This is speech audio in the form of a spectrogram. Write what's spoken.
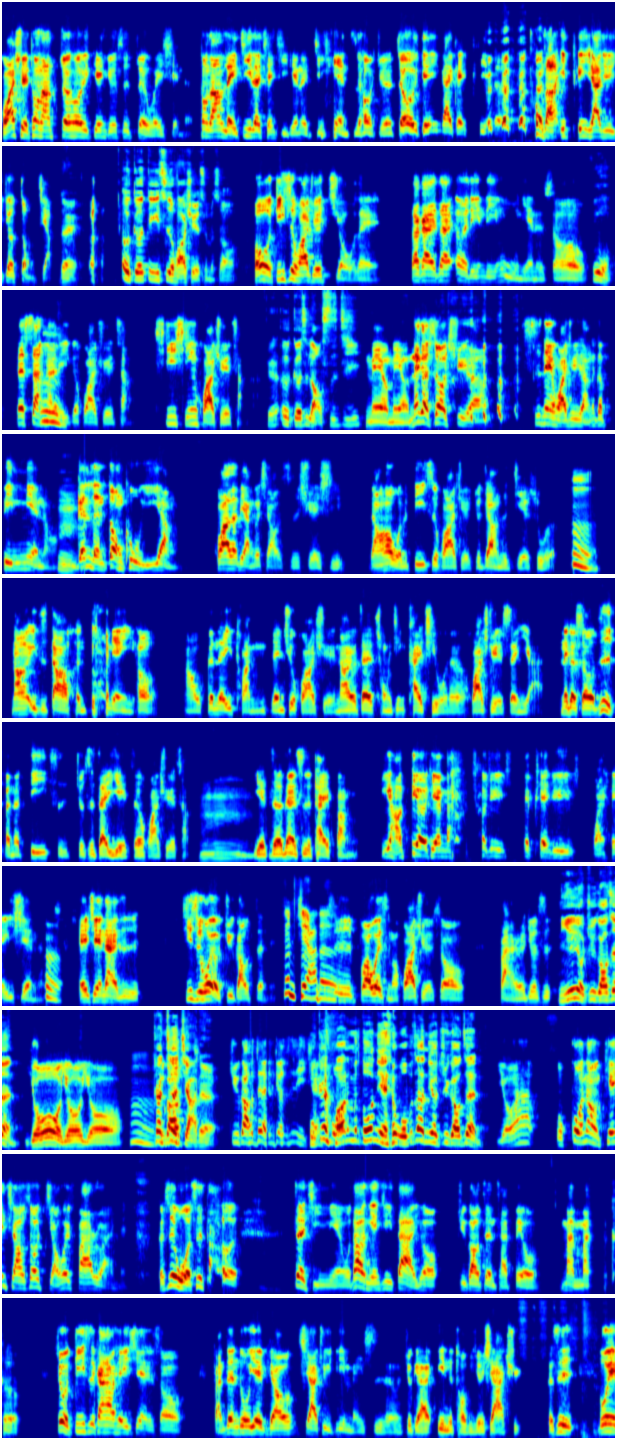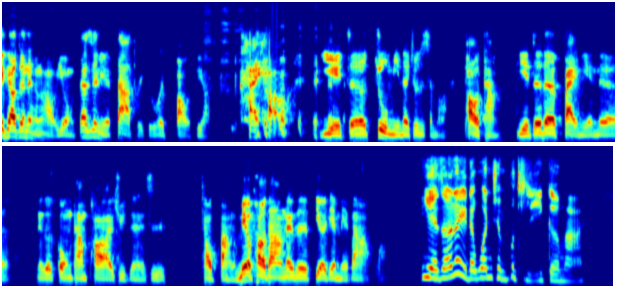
滑雪通常最后一天就是最危险的，通常累积了前几天的经验之后，觉得最后一天应该可以拼了，通常一拼下去就中奖。对，二哥第一次滑雪什么时候？哦，我第一次滑雪久嘞，大概在二零零五年的时候，哦，在上海的一个滑雪场。嗯七星滑雪场，觉得二哥是老司机。没有没有，那个时候去啊，室内滑雪场那个冰面哦，嗯，跟冷冻库一样，花了两个小时学习，然后我的第一次滑雪就这样子结束了。嗯，然后一直到很多年以后，然后我跟着一团人去滑雪，然后又再重新开启我的滑雪生涯。那个时候日本的第一次就是在野泽滑雪场。嗯，野泽真的是太棒了。第好像第二天吧，就去被骗去玩黑线了。嗯，黑线那还是，其实我有惧高症，真假的？是不知道为什么滑雪的时候反而就是你也有惧高症？有有有，嗯，看真的假的？惧高症就是以前我跟你滑那么多年，我不知道你有惧高症。有啊，我过那种天桥的时候脚会发软呢。可是我是到了这几年，我到了年纪大以后，惧高症才被我慢慢克服。所以我第一次看到黑线的时候。反正落叶飘下去一定没事的，就给他硬着头皮就下去。可是落叶飘真的很好用，但是你的大腿就会爆掉。还好野泽著名的就是什么泡汤，野泽的百年的那个公汤泡下去真的是超棒的。没有泡汤，那个第二天没办法滑。野泽那里的温泉不止一个吗？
